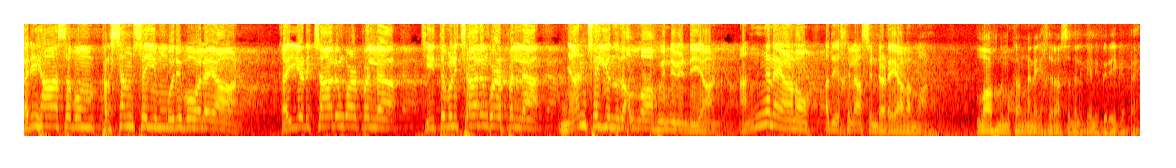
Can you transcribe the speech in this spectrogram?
പരിഹാസവും പ്രശംസയും ഒരുപോലെയാണ്. കൈയടിച്ചാലും കുഴപ്പമില്ല ചീത്ത വിളിച്ചാലും കുഴപ്പമില്ല. ഞാൻ ചെയ്യുന്നത് അള്ളാഹുവിന് വേണ്ടിയാണ്. അങ്ങനെയാണോ? അത് ഇഖ്ലാസിന്റെ അടയാളമാണ്. അള്ളാഹു നമുക്ക് അങ്ങനെ ഇഖ്ലാസ് നൽകി അനുഗ്രഹിക്കട്ടെ.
